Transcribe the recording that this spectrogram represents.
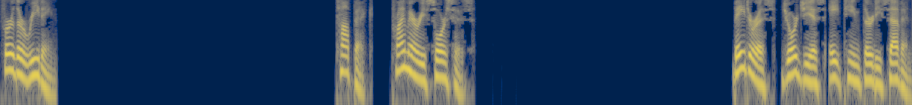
Further reading Topic: Primary sources. Baederis, Georgius 1837.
